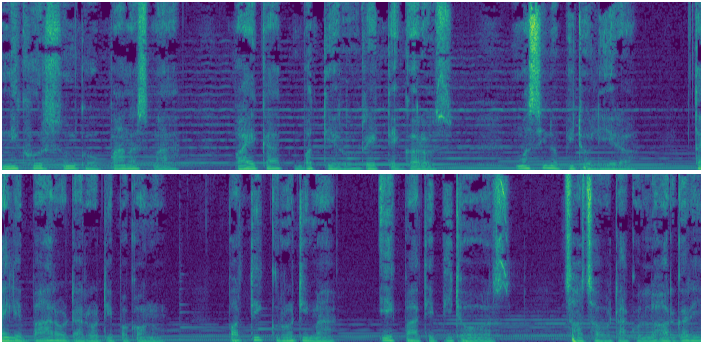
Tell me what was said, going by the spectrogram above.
निखुर सुनको पानसमा भएका बत्तीहरू रेखदेख गरोस्। मसिनो पिठो लिएर तैँले बाह्रवटा रोटी पकाउनु। प्रत्येक रोटीमा एक पाती पिठो होस्। छ छवटाको लहर गरी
